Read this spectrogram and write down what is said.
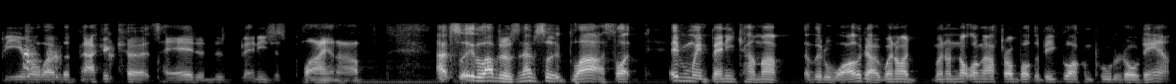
beer all over the back of Kurt's head, and just Benny's just playing up. Absolutely loved it. It was an absolute blast. Like even when Benny come up a little while ago, when I when I not long after I bought the big block and pulled it all down,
